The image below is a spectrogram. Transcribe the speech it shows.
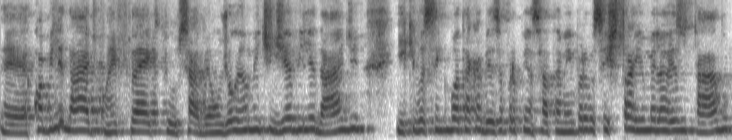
é, com habilidade, com reflexo, sabe? É um jogo realmente de habilidade e que você tem que botar a cabeça para pensar também para você extrair o melhor resultado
